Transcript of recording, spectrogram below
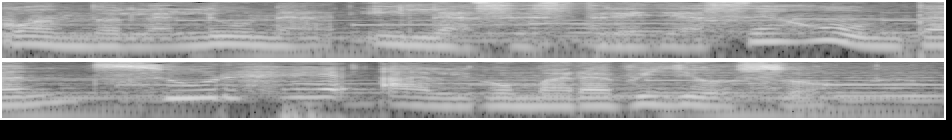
Cuando la luna y las estrellas se juntan, surge algo maravilloso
